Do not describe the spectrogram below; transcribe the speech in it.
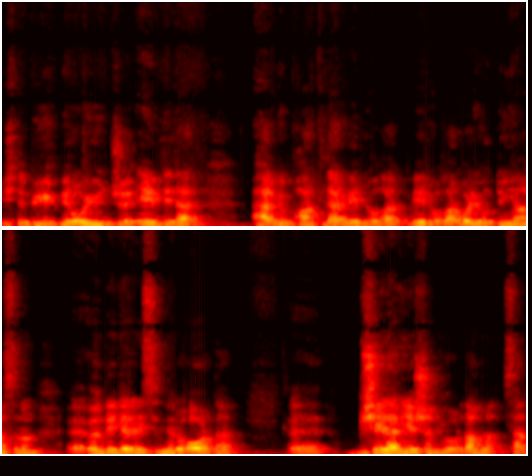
işte büyük bir oyuncu, evliler. Her gün partiler veriyorlar, veriyorlar. Hollywood dünyasının e, önde gelen isimleri orada. E, bir şeyler yaşanıyor orada ama sen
